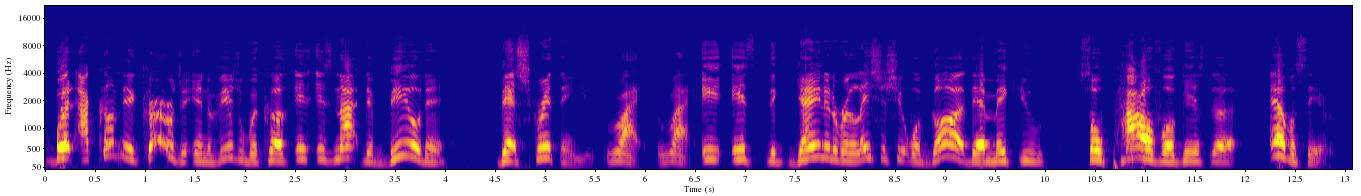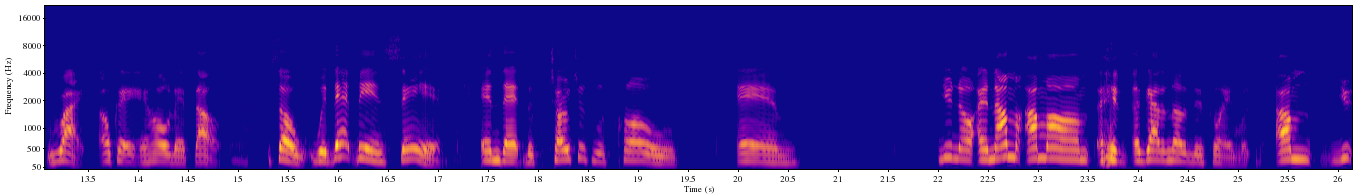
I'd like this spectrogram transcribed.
But I come to encourage an individual because it, it's not the building that strengthen you Right. Right. it, it's the gaining a relationship with God that make you so powerful against the adversary. Right. Okay, and hold that thought. So, with that being said, and that the churches was closed, and you know, and I'm I'm um I got another disclaimer. I'm you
